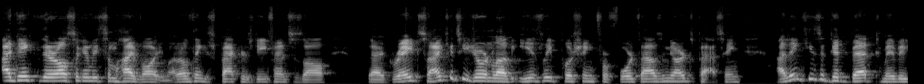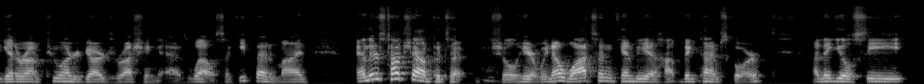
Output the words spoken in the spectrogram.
I think they're also going to be some high volume. I don't think this Packers defense is all that great. So I could see Jordan Love easily pushing for 4,000 yards passing. I think he's a good bet to maybe get around 200 yards rushing as well. So keep that in mind. And there's touchdown potential here. We know Watson can be a big time scorer. I think you'll see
